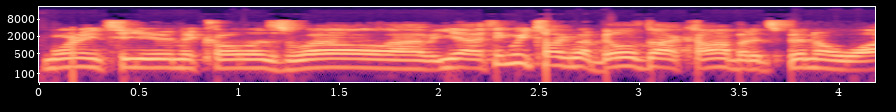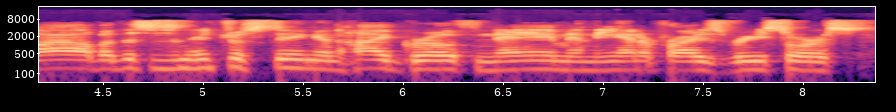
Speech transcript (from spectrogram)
Morning to you, Nicole, as well. Uh, yeah, I think we talked about Bill.com, but it's been a while. But this is an interesting and high growth name in the enterprise resource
